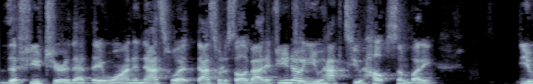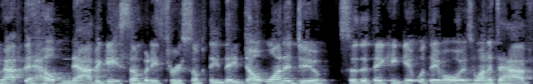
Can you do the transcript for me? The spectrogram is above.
the future that they want and that's what that's what it's all about if you know you have to help somebody you have to help navigate somebody through something they don't want to do so that they can get what they've always wanted to have.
